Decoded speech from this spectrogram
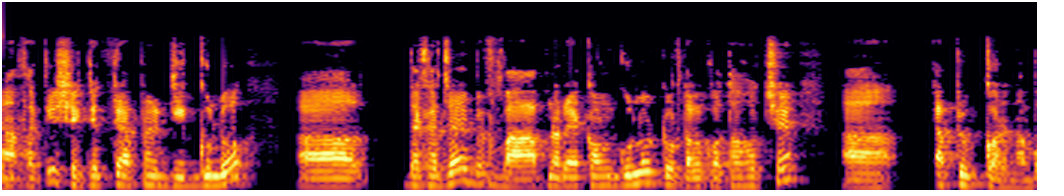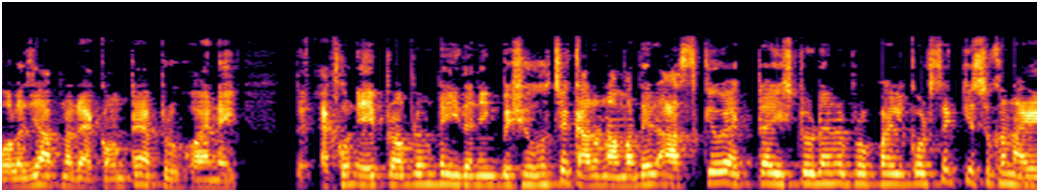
না থাকে, সেক্ষেত্রে আপনার গিগগুলো দেখা যায় বা আপনার অ্যাকাউন্টগুলো টোটাল কথা হচ্ছে অ্যাপ্রুভ করে না। বলে যে আপনার অ্যাকাউন্টটা অ্যাপ্রুভ হয় নাই। তো এখন এই প্রবলেমটা ইদানিং বেশি হচ্ছে কারণ আমাদের আজকেও একটা স্টুডেন্টের প্রোফাইল করছে কিছুক্ষণ আগে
